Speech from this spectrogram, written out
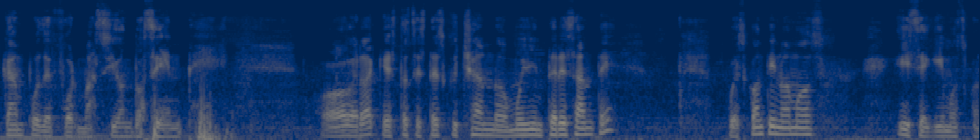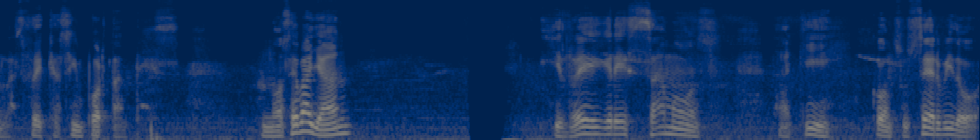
campo de formación docente. Oh, ¿verdad que esto se está escuchando muy interesante? Pues continuamos y seguimos con las fechas importantes. No se vayan. Y regresamos aquí con su servidor.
